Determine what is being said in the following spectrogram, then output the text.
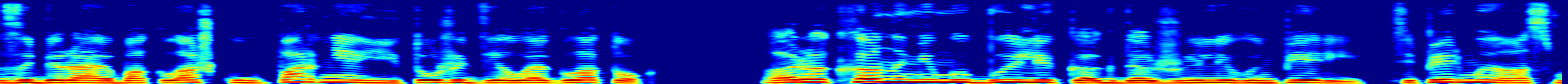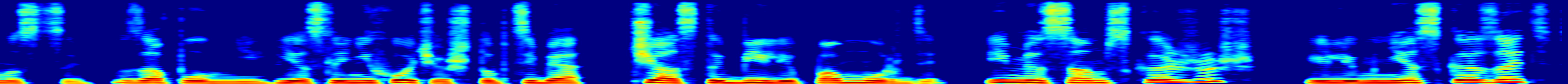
забирая баклажку у парня и тоже делая глоток. Аракханами мы были, когда жили в империи. Теперь мы асмосцы. Запомни, если не хочешь, чтоб тебя часто били по морде. Имя сам скажешь? Или мне сказать?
